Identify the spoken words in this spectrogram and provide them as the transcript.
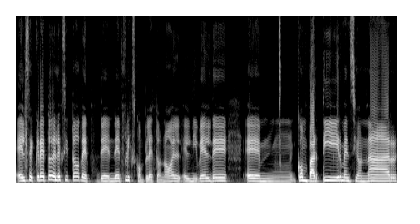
el secreto del éxito de, Netflix completo, ¿no? El, nivel de em, compartir, mencionar,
